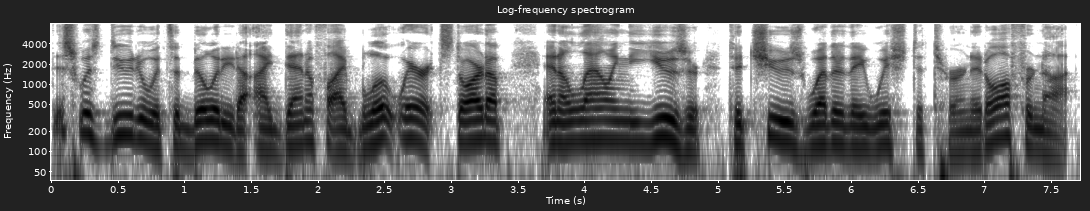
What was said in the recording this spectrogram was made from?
This was due to its ability to identify bloatware at startup and allowing the user to choose whether they wish to turn it off or not.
